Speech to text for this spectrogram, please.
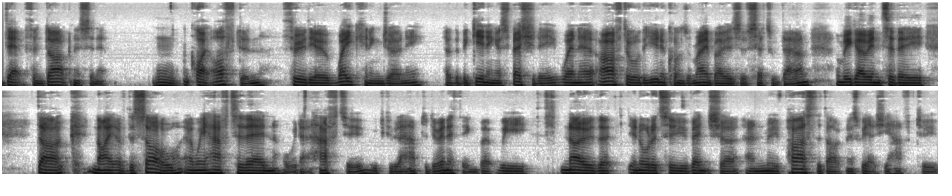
depth and darkness in it. Mm. And quite often through the awakening journey, at the beginning, especially when uh, after all the unicorns and rainbows have settled down and we go into the dark night of the soul and we have to then or we don't have to because we don't have to do anything but we know that in order to venture and move past the darkness we actually have to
